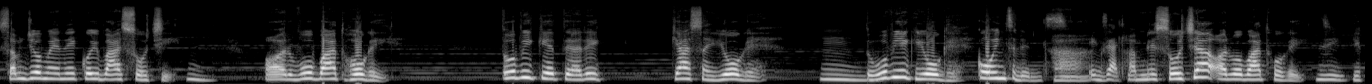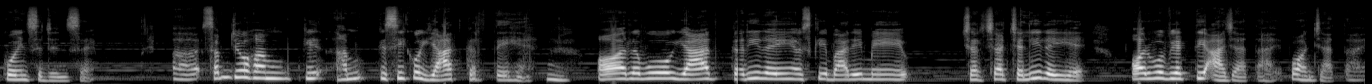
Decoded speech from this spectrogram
समझो मैंने कोई बात सोची हम्म। और वो बात हो गई तो भी कहते अरे क्या संयोग है? हम्म। तो वो भी एक योग है। कोइंसिडेंस हाँ एग्जैक्टली हमने सोचा और वो बात हो गई। जी। ये कोइंसिडेंस है। समझो हम कि हम किसी को याद करते हैं हम्म। और वो याद कर ही रहे हैं उसके बारे में चर्चा चली रही है और वो व्यक्ति आ जाता है पहुँच जाता है।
